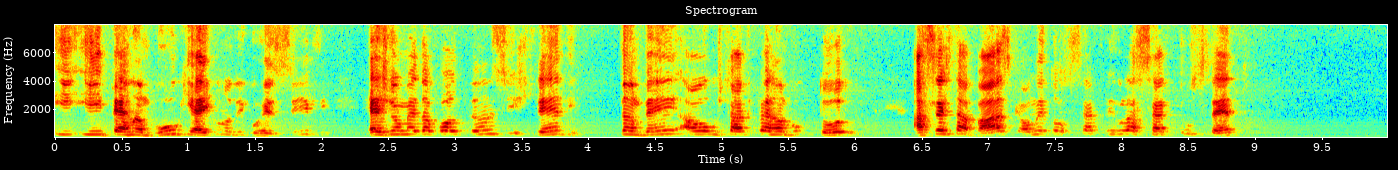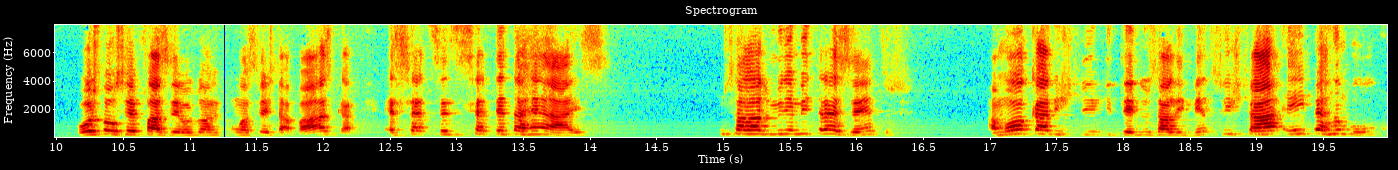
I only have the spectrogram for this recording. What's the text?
e, e Pernambuco, e aí quando eu digo Recife, região metropolitana se estende também ao estado de Pernambuco todo. A cesta básica aumentou 7,7%. Hoje, para você fazer uma, uma cesta básica, é 770 reais. Um salário mínimo de 300. A maior caristia que tem dos alimentos está em Pernambuco.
